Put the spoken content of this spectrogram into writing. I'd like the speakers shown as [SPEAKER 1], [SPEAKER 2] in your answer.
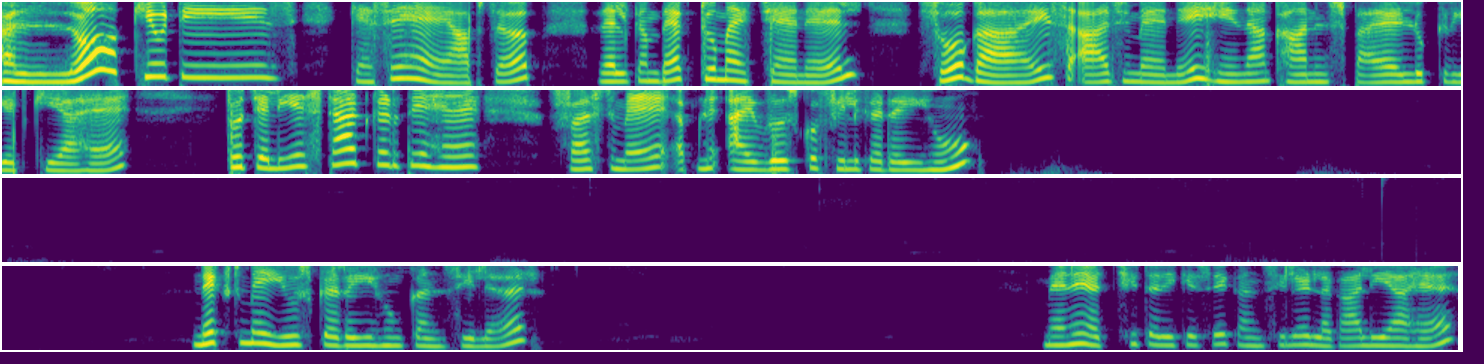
[SPEAKER 1] Hello cuties, कैसे हैं आप सब? Welcome back to my channel. So guys, आज मैंने Hina Khan inspire look create किया है। तो चलिए स्टार्ट करते हैं। फ़र्स्ट मैं अपने आईब्रोज़ को फिल कर रही हूँ। नेक्स्ट मैं यूज़ कर रही हूँ कंसीलर मैंने अच्छी तरीके से कंसीलर लगा लिया है.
